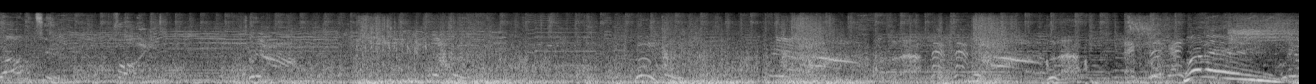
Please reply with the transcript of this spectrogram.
Round two. Fight. Olê!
